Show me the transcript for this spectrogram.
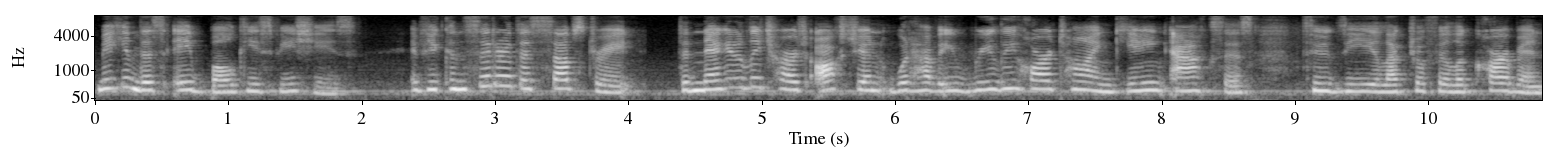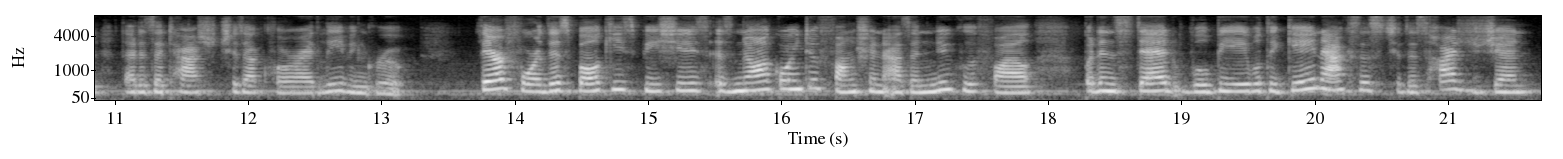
making this a bulky species. If you consider this substrate, the negatively charged oxygen would have a really hard time gaining access to the electrophilic carbon that is attached to that chloride leaving group. Therefore, this bulky species is not going to function as a nucleophile, but instead will be able to gain access to this hydrogen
